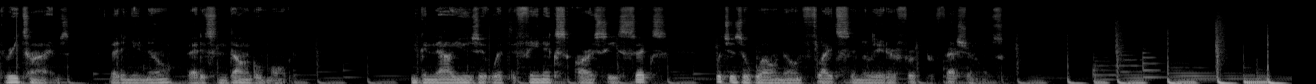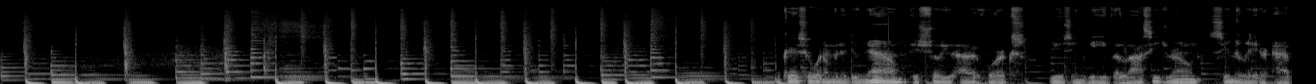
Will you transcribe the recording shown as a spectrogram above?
three times, letting you know that it's in dongle mode. You can now use it with the Phoenix RC6, which is a well-known flight simulator for professionals. Okay, so what I'm going to do now is show you how it works using the VelociDrone simulator app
